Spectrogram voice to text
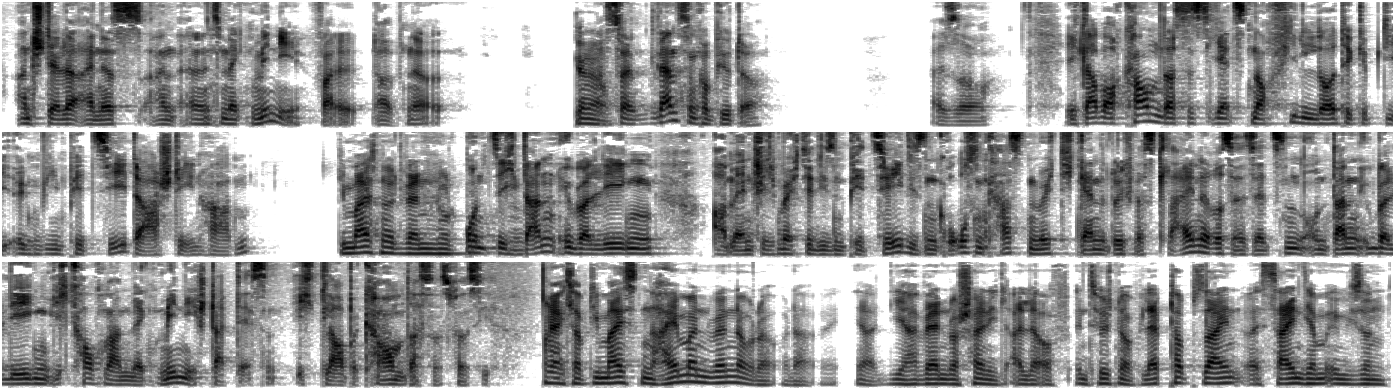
anstelle eines, ein- eines Mac Mini, weil äh, ne, Genau. das ist ein ganzen Computer. Also, ich glaube auch kaum, dass es jetzt noch viele Leute gibt, die irgendwie einen PC dastehen haben Die meisten Leute werden Notebook. und sich dann überlegen, ah Mensch, ich möchte diesen PC, diesen großen Kasten möchte ich gerne durch was kleineres ersetzen und dann überlegen, ich kaufe mal einen Mac Mini stattdessen. Ich glaube kaum, dass das passiert. Ja, ich glaube, die meisten Heimanwender oder, oder, ja, die werden wahrscheinlich alle auf, inzwischen auf Laptop sein. Es sei denn, die haben irgendwie so ein,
